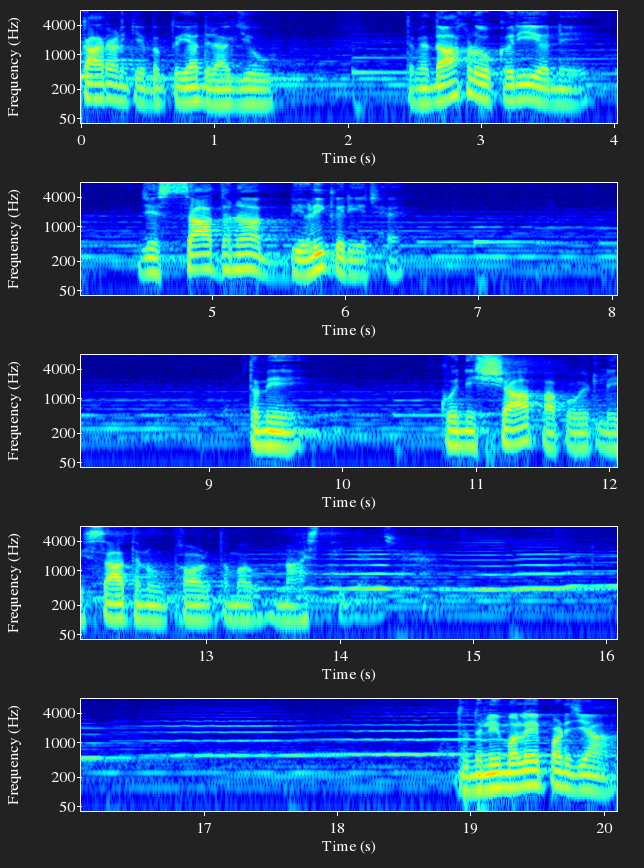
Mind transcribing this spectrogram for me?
કારણ કે, ભક્તો, યાદ રાખજો, તમે દાખલો કરી અને જે સાધના ભેળી કરીએ છે તમે કોઈને શાપ આપો એટલે સાધનું ફળ તમારું નાશ થઈ જાય ધુંધલી મલે પણ જ્યાં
